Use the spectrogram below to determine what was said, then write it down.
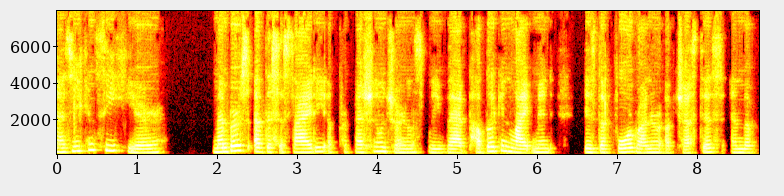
As you can see here, Members of the Society of Professional Journalists believe that public enlightenment is the forerunner of justice and the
